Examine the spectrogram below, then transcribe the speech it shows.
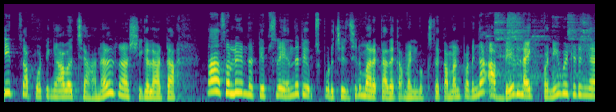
keep supporting our channel Rasigalatta நான் சொல்லி இந்த டிப்ஸில் எந்த டிப்ஸ் பிடிச்சிருந்துச்சின்னு மறக்காத கமெண்ட் பாக்ஸில் கமெண்ட் பண்ணுங்கள் அப்படியே லைக் பண்ணி விட்டுடுங்க.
